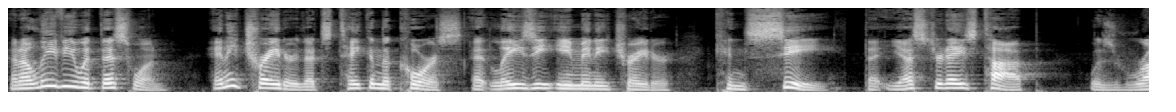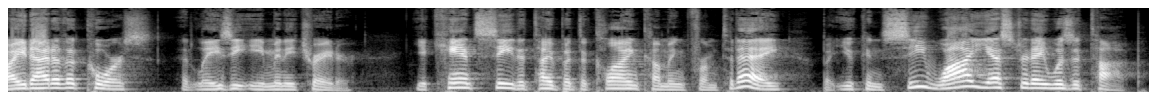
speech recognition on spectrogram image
And I'll leave you with this one. Any trader that's taken the course at Lazy E-mini Trader can see that yesterday's top was right out of the course at Lazy E-mini Trader. You can't see the type of decline coming from today, but you can see why yesterday was a top.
